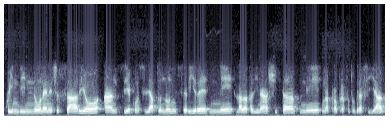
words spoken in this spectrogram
quindi non è necessario, anzi è consigliato non inserire né la data di nascita né una propria fotografia.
